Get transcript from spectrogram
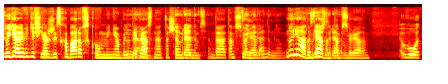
Ну, я, видишь, я же из Хабаровска, у меня были Да, прекрасные отношения. там рядом всё. Да, там все Ну, рядом. рядом, но Ну, рядом, рядом, там все рядом. Вот.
